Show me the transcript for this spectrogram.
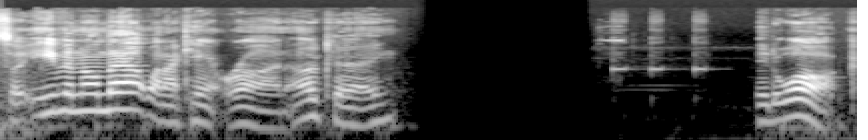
So even on that one, I can't run. Okay. Need to walk.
